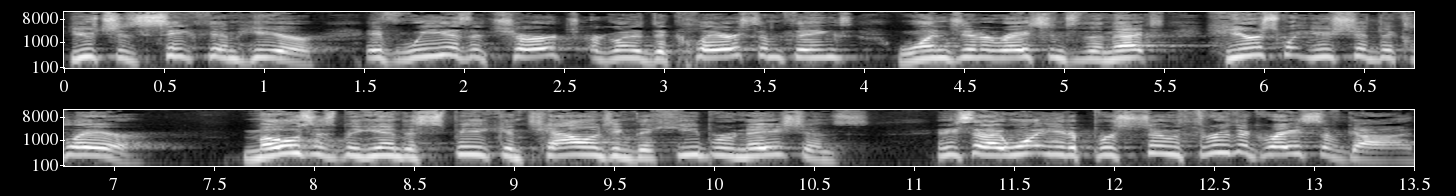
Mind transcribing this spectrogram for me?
you should seek them here. If we as a church are going to declare some things one generation to the next, here's what you should declare. Moses began to speak and challenging the Hebrew nations. And he said, I want you to pursue through the grace of God,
